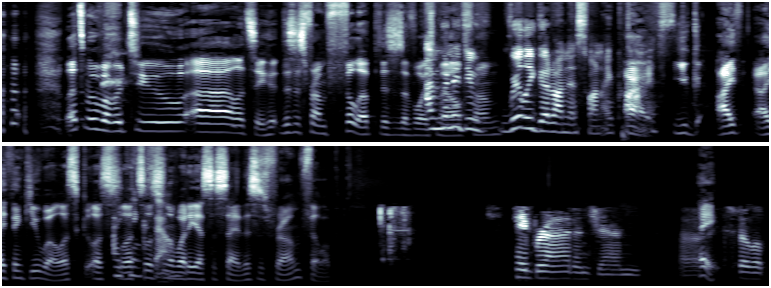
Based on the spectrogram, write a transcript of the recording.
let's move over to uh, let's see. This is from Philip. This is a voicemail. I'm gonna do from... really good on this one. I promise. right, you. g- I I think you will. Let's let's I let's listen so. to what he has to say. This is from Philip. Hey, Brad and Jen. Uh, Hey. It's Philip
